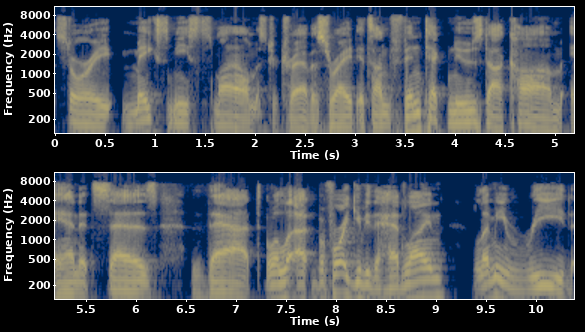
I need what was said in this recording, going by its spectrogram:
story makes me smile, Mr. Travis, right? It's on fintechnews.com and it says that, well, uh, before I give you the headline, let me read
